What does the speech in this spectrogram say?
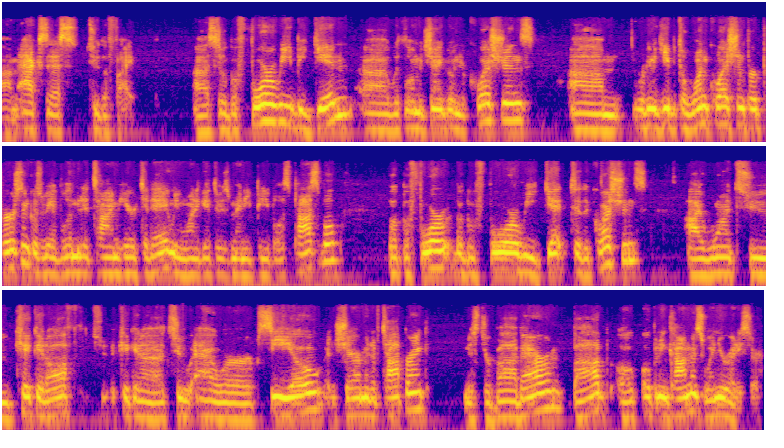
um, access to the fight. Uh, so before we begin uh, with Lomachenko and your questions, um, we're going to keep it to one question per person because we have limited time here today. We want to get to as many people as possible. But before, but before we get to the questions, I want to kick it off, to, kick it uh, to our CEO and chairman of Top Rank, Mr. Bob Arum. Bob, opening comments when you're ready, sir.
